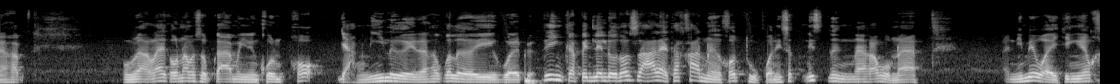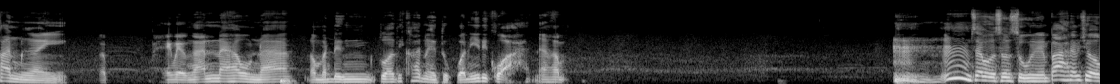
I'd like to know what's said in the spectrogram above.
นะครับ ผมอยากได้กองหน้าประสบการณ์มาอีกหนึ่งคนเพราะอย่างนี้เลยนะครับ ก็เลยหวยริ่งจะเป็นเรนโดทอสซาแหละถ้าค่าเหนื่อยเขาถูกกว่านี้สักนิดนึงนะครับผมนะ อันนี้ไม่ไหวจริงแล้วค่าเหนื่อยแบบแพงแบบนั้นนะครับผมนะ เรามาดึงตัวที่ค่าเหนื่อยถูกกว่านี้ดีกว่านะครับอืมเสมอส่วนสูงเห็นป่ะท่านผู้ชม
